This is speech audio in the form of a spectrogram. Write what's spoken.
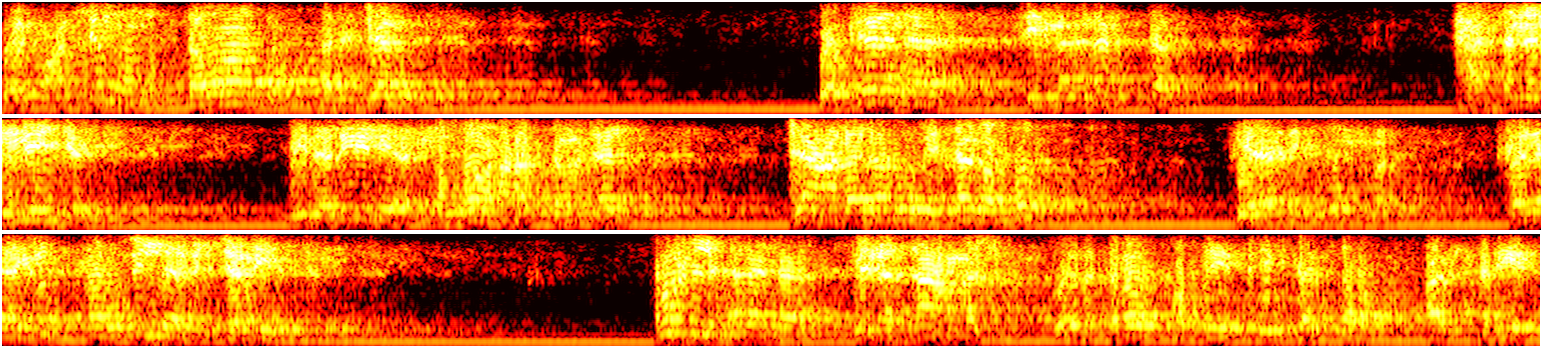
ويعلمهم التواضع الجنب وكان فيما نحسب حسن النية بدليل أن الله عز وجل جعل له لسان صدق في هذه الأمة فلا يذكر إلا بالجميل. كل هذا من الأعمش وذكره الخطيب في شرف الحديث.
